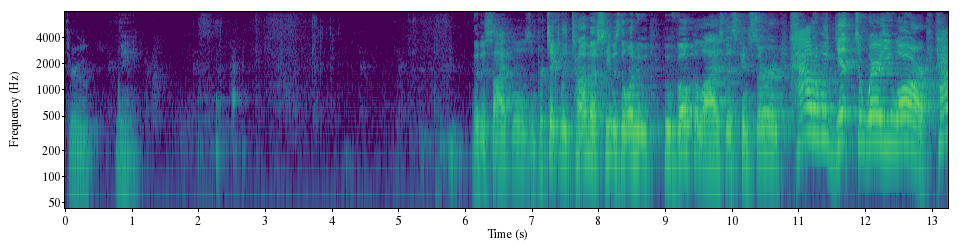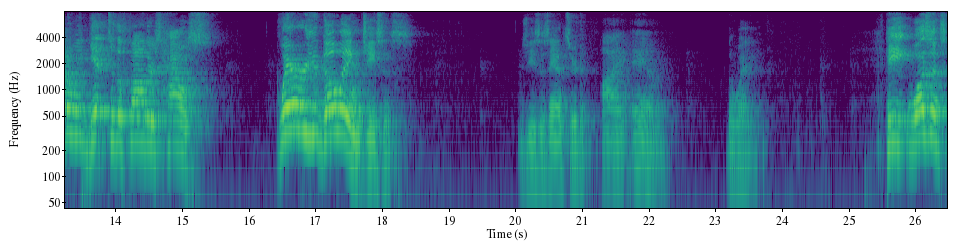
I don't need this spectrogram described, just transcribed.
through me. The disciples, and particularly Thomas, he was the one who, who vocalized this concern. How do we get to where you are? How do we get to the Father's house? Where are you going, Jesus? Jesus answered, I am the way. He wasn't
